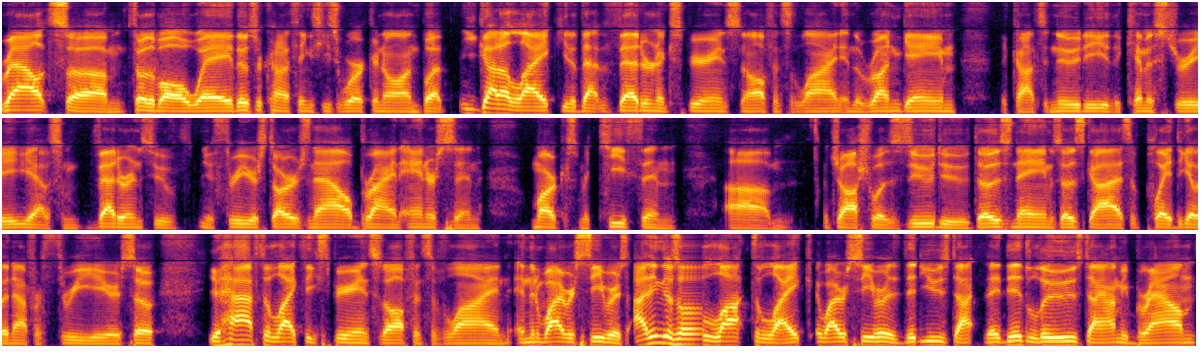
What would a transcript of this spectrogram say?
routes, um, throw the ball away. Those are kind of things he's working on. But you got to like, you know, that veteran experience in the offensive line in the run game, the continuity, the chemistry. You have some veterans who've you know, three year starters now Brian Anderson, Marcus McKethan, um, Joshua Ezeudu. Those names, those guys have played together now for three years. So you have to like the experience at offensive line. And then wide receivers. I think there's a lot to like wide receiver. They did use, they did lose Dyami Brown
